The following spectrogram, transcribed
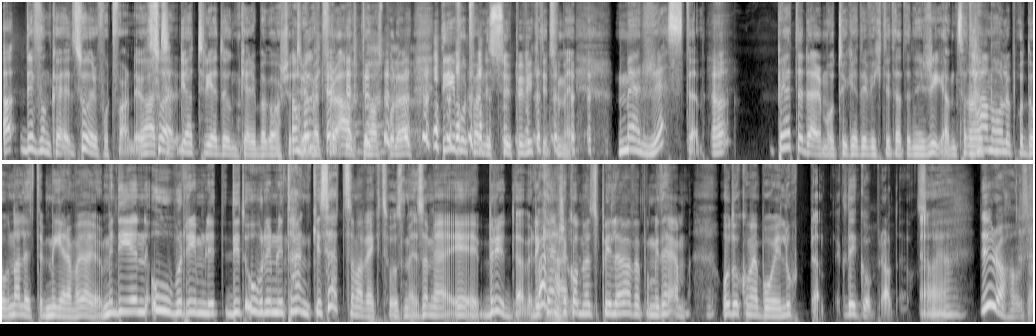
Ja, det funkar, så är det fortfarande. Jag har, det. jag har tre dunkar i bagageutrymmet för att alltid ha spolar. Det är fortfarande superviktigt för mig. Men resten. Peter däremot tycker att det är viktigt att den är ren så att han håller på att dona lite mer än vad jag gör. Men det är, en orimligt, det är ett orimligt tankesätt som har väckts hos mig som jag är brydd över. Det kanske kommer att spilla över på mitt hem och då kommer jag bo i lorten. Det går bra det också. Ja, ja. Du då Hansa?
